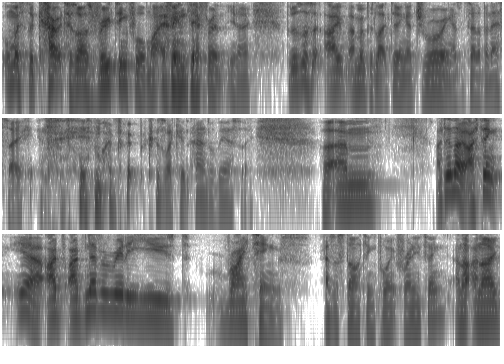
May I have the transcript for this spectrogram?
almost the characters I was rooting for might have been different, you know. But it was also I, I remember like doing a drawing as instead of an essay in, in, my book because I couldn't handle the essay. But um, I don't know. I think yeah, I've I've never really used writings as a starting point for anything, and I, and I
